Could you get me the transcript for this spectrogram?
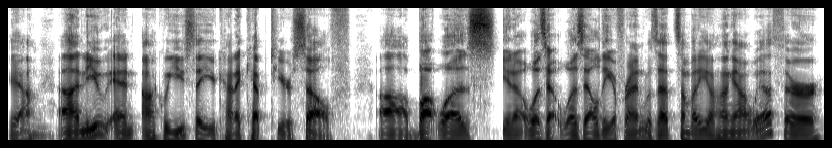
Yeah. Uh, and you and Akwi, you say you kind of kept to yourself. Uh, but was you know was that was LD a friend? Was that somebody you hung out with or?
